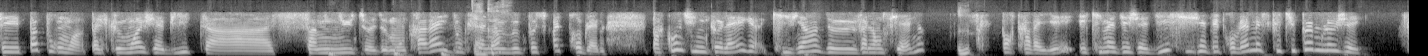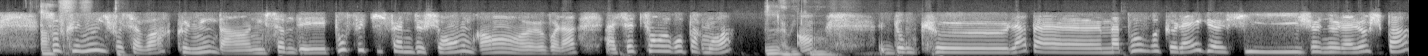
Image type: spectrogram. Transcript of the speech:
c'est pas pour moi, parce que moi j'habite à 5 minutes de mon travail, donc ça ne me pose pas de problème. Par contre, j'ai une collègue qui vient de Valenciennes Mhm. pour travailler et qui m'a déjà dit si j'ai des problèmes, est-ce que tu peux me loger? Ah. Sauf que nous, il faut savoir que nous, ben, nous sommes des pauvres petites femmes de chambre, hein, euh, voilà, à 700 euros par mois. Ah oui, Hein comment Donc euh, là, bah, ma pauvre collègue, si je ne la loge pas,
